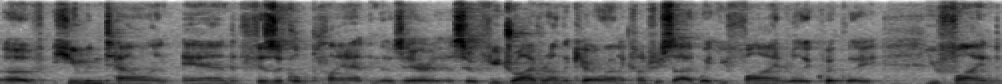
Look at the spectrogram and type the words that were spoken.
of human talent and physical plant in those areas. So if you drive around the Carolina countryside, what you find really quickly, you find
